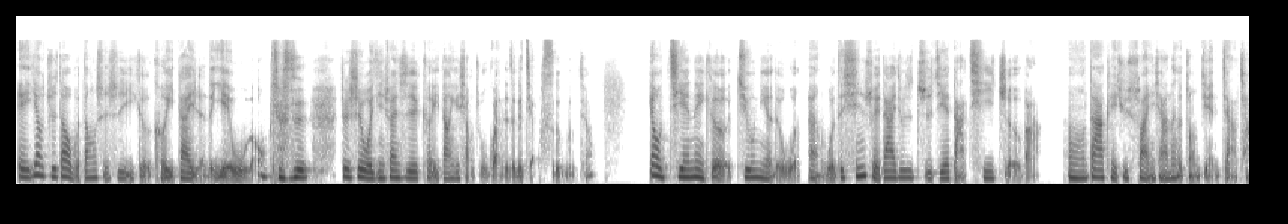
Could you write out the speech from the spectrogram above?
诶，要知道我当时是一个可以带人的业务咯，就是就是我已经算是可以当一个小主管的这个角色了。这样要接那个 junior 的文案，我的薪水大概就是直接打七折吧。嗯，大家可以去算一下那个中间价差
